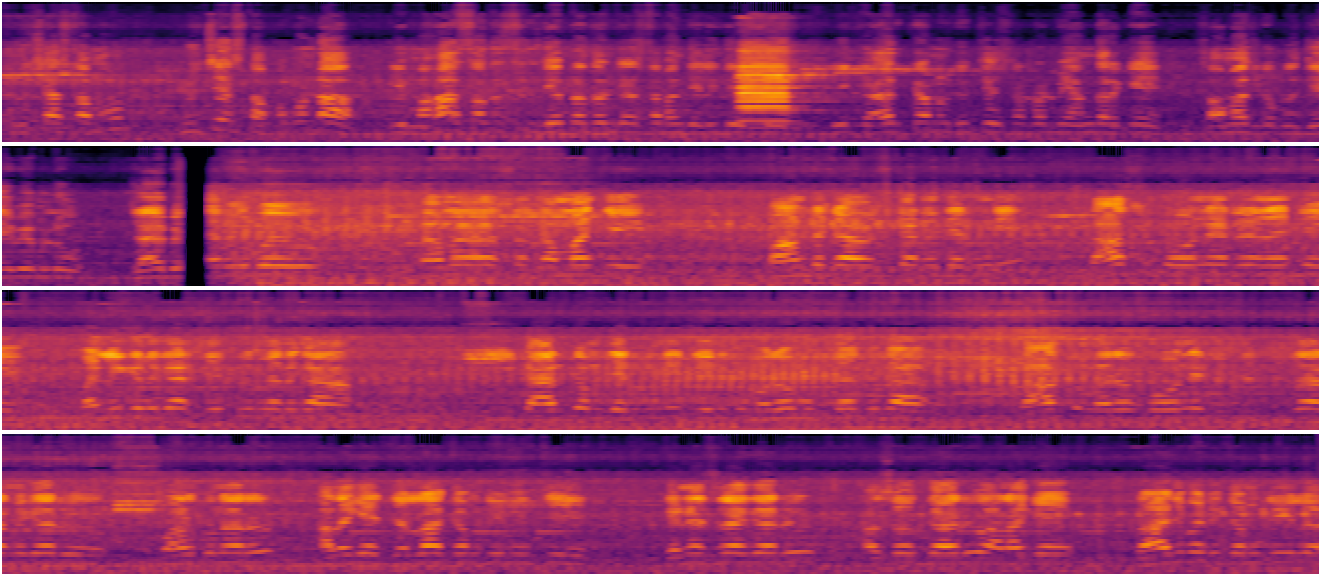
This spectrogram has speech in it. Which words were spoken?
కృషి చేస్తాము. కృషి చేసి తప్పకుండా ఈ మహాసదస్సును జయప్రదం చేస్తామని తెలియజేసి ఈ కార్యక్రమానికి కృషి చేసినటువంటి మీ అందరికీ సామాజిక జయభీములు జయ సమావేశం సంబంధించి పాండ్రిక ఆవిష్కరణ జరిగింది. రాష్ట్ర కోఆర్డినేటర్ అనేది మల్లికల్ గారి చేతుల మీదుగా ఈ కార్యక్రమం జరిగింది. దీనికి మరో ముఖ్యంగా రాష్ట్ర మరో కోఆర్డినేటర్ సత్యనారాయణ గారు పాల్గొన్నారు. అలాగే జిల్లా కమిటీ నుంచి గణేశ్వరరావు గారు అశోక్ గారు అలాగే రాజమండ్రి కమిటీలో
